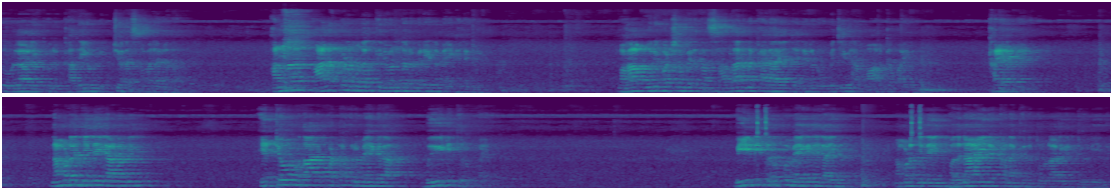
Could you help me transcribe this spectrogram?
തൊഴിലാളിക്കും ഒരു കഥയുണ്ട് ഉജ്ജ്വല സമരകഥ. അന്ന് ആലപ്പുഴ മുതൽ തിരുവനന്തപുരം വരെയുള്ള മേഖലകളിൽ മഹാഭൂരിപക്ഷം വരുന്ന സാധാരണക്കാരായ ജനങ്ങളുടെ ഉപജീവന മാർഗമായിരുന്നു കയർ മേഖല. നമ്മുടെ ജില്ലയിലാണെങ്കിൽ ഏറ്റവും പ്രധാനപ്പെട്ട ഒരു മേഖല ബീഡി തെറുപ്പായിരുന്നു. ബീഡി തെറുപ്പ് മേഖലയിലായിരുന്നു നമ്മുടെ ജില്ലയിൽ പതിനായിരക്കണക്കിന് തൊഴിലാളികൾ ജോലി ചെയ്തു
